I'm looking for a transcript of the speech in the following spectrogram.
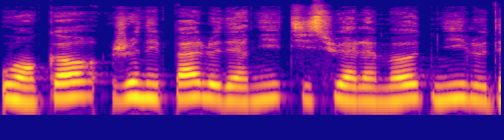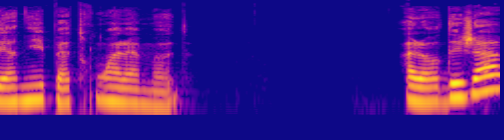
Ou encore, je n'ai pas le dernier tissu à la mode ni le dernier patron à la mode. Alors déjà,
